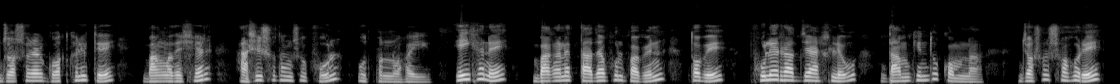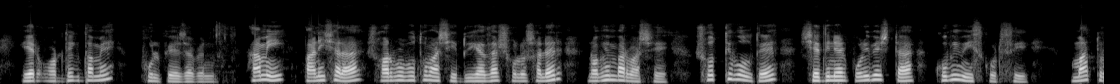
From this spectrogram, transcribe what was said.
যশোরের গদখালিতে বাংলাদেশের আশি শতাংশ ফুল উৎপন্ন হয়। এইখানে বাগানের তাজা ফুল পাবেন, তবে ফুলের রাজ্যে আসলেও দাম কিন্তু কম না। যশোর শহরে এর অর্ধেক দামে ফুল পেয়ে যাবেন। আমি পানিসারা সর্বপ্রথম আসি দুই হাজার ষোলো সালের নভেম্বর মাসে। সত্যি বলতে, সেদিনের পরিবেশটা খুবই মিস করছি। মাত্র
